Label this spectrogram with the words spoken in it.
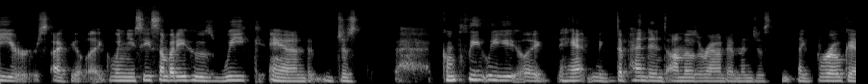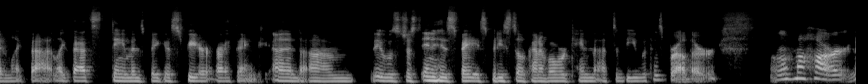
fears, I feel like. When you see somebody who's weak and just completely like hand, dependent on those around him and just like broken like that like that's Daemon's biggest fear i think and um it was just in his face but he still kind of overcame that to be with his brother oh my heart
